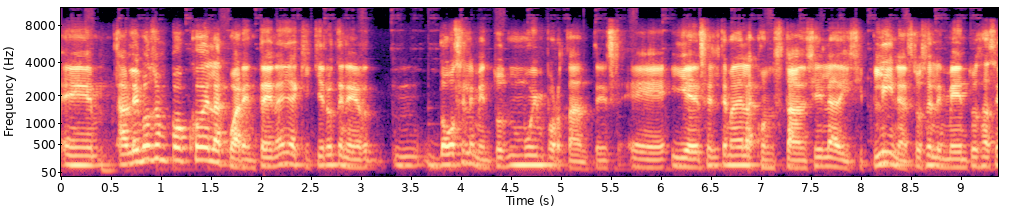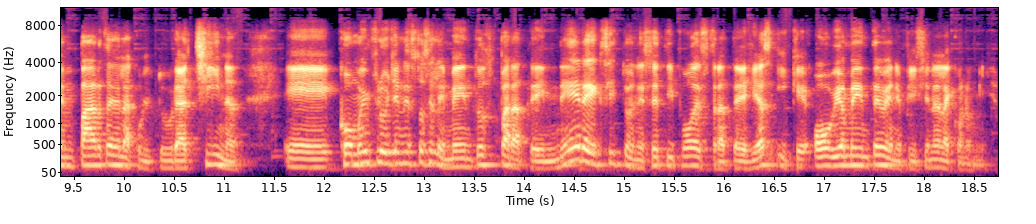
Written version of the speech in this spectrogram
eh, hablemos un poco de la cuarentena y aquí quiero tener mm, dos elementos muy importantes y es el tema de la constancia y la disciplina. Estos elementos hacen parte de la cultura china. ¿Cómo influyen estos elementos para tener éxito en ese tipo de estrategias y que obviamente beneficien a la economía?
